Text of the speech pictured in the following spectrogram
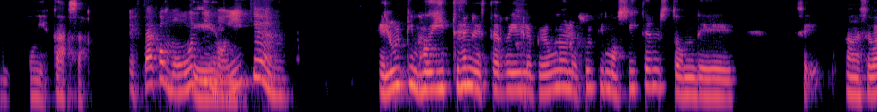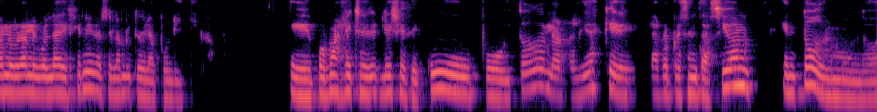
es muy escasa. ¿Está como último eh, ítem? El último ítem es terrible, pero uno de los últimos ítems donde se, donde se va a lograr la igualdad de género es el ámbito de la política. Eh, por más leyes de cupo y todo, la realidad es que la representación en todo el mundo,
